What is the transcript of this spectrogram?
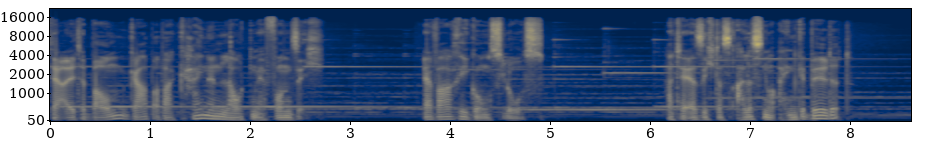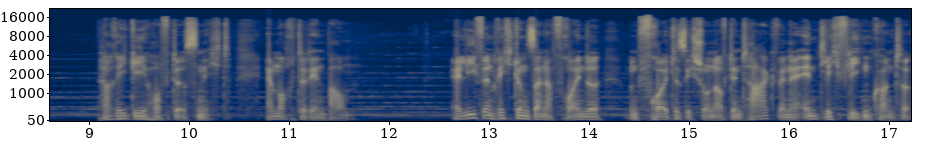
Der alte Baum gab aber keinen Laut mehr von sich. Er war regungslos. Hatte er sich das alles nur eingebildet? Parigi hoffte es nicht. Er mochte den Baum. Er lief in Richtung seiner Freunde und freute sich schon auf den Tag, wenn er endlich fliegen konnte.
